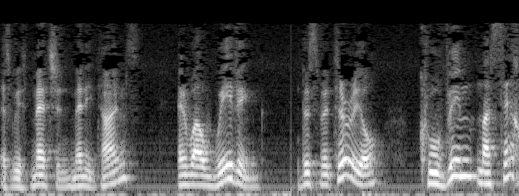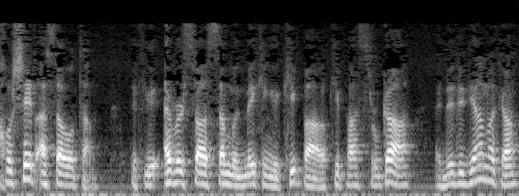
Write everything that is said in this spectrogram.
as we've mentioned many times. And while weaving this material, Kruvim Maseh Choshev Asarotam. If you ever saw someone making a kippah, a kippah sruga, a knitted yarmulke,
